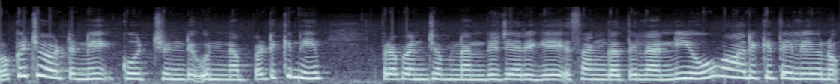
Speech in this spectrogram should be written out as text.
ఒక చోటని కూర్చుండి ఉన్నప్పటికీ ప్రపంచం నందు జరిగే సంగతులన్నీ వారికి తెలియను.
